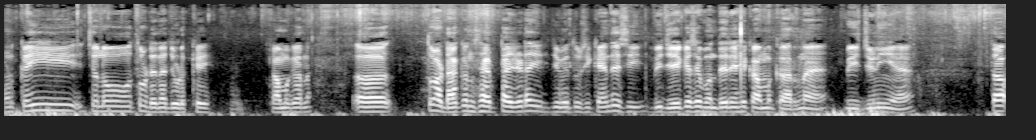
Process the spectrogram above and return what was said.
ਹੁਣ ਕਈ ਚਲੋ ਤੁਹਾਡੇ ਨਾਲ ਜੁੜ ਕੇ ਕੰਮ ਕਰਨ। ਅ, ਤੁਹਾਡਾ ਕਨਸੈਪਟ ਹੈ ਜਿਹੜਾ ਜੀ, ਜਿਵੇਂ ਤੁਸੀਂ ਕਹਿੰਦੇ ਸੀ ਵੀ ਜੇ ਕਿਸੇ ਬੰਦੇ ਨੇ ਇਹ ਕੰਮ ਕਰਨਾ ਹੈ ਬੀਜਣੀ ਹੈ ਤਾਂ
